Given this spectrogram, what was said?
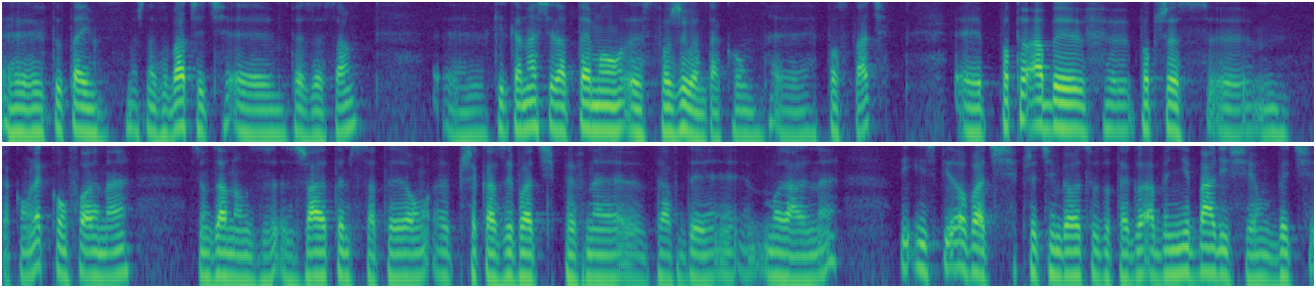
E, Tutaj można zobaczyć e, prezesa. E, Kilkanaście lat temu e, stworzyłem taką e, postać po to, aby poprzez taką lekką formę związaną z, z żartem, z satyrą przekazywać pewne prawdy moralne i inspirować przedsiębiorców do tego, aby nie bali się być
